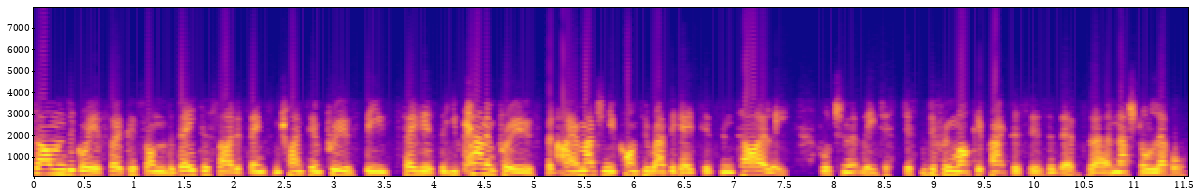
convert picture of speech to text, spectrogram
some degree of focus on the data side of things and trying to improve the failures that you can improve, but I imagine you can't eradicate it entirely. Fortunately, just, just different market practices at, at the national level.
